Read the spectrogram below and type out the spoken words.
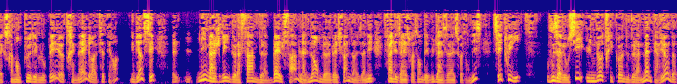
extrêmement peu développée, très maigre, etc eh bien, c'est l'imagerie de la femme, de la belle femme, la norme de la belle femme dans les années, fin des années 60, début des années 70, c'est Twiggy. Vous avez aussi une autre icône de la même période,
